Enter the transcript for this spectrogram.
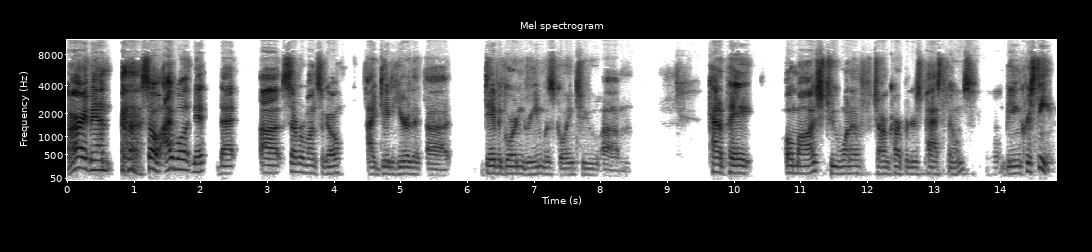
All right, man. so I will admit that uh, several months ago, I did hear that uh, David Gordon Green was going to um, kind of pay homage to one of John Carpenter's past films, being Christine.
